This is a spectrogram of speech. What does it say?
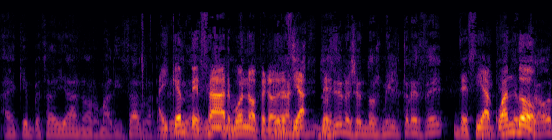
hay que empezar ya a normalizar la Hay que de empezar, bueno, pero en decía- las instituciones en 2013 Decía cuándo,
